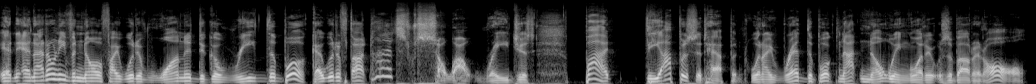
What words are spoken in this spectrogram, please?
And and I don't even know if I would have wanted to go read the book. I would have thought, oh, that's so outrageous. But the opposite happened. When I read the book not knowing what it was about at all,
